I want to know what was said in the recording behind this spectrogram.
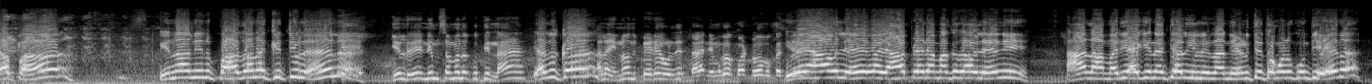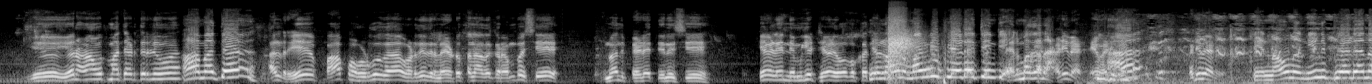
ಯಪ್ಪ ಇನ್ನ ನಿನ್ನ ಪಾದಾನ ಕಿತ್ತಿಲ್ಲ ಏನ್? ಇಲ್ರಿ ನಿಮ್ ಸಂಬಂಧ ಕೂತಿನ ಎದಕ್ಕ? ಅಲ್ಲ ಇನ್ನೊಂದ್ ಪೇಡೆ ಉಳ್ದಿತ್ತ? ನಿಮ್ಗ ಕೊಟ್ಟು ಹೋಗ್ಬೇಕಂತ. ಯಾವಲೆ ಯಾವ ಪೇಡೆ ಮಗದಾವ್ಲೆ ನೀ ಆ ನಾ ಮರಿ ಆಗಿನ ಅಂತೇಳಿ ಇಲ್ಲಿ ನಾನು ಹೆಣ್ತಿ ತಗೊಂಡು ಕುಂತಿ ಏನ? ಏ ಏನ್ ಅನಾಹುತ್ ಮಾತಾಡ್ತೀರಿ ನೀವು? ಆ ಮತ್ತೆ? ಅಲ್ರಿ ಪಾಪ ಹುಡುಗ ಹೊಡೆದಿದ್ರಲ್ಲ ಎಷ್ಟೊತ್ತನ ಅದಕ್ಕೆ ರಂಬಸಿ ಇನ್ನೊಂದ್ ಪೇಡೆ ತಿನ್ನಿಸಿ. ಹೇಳಿ ನಿಮ್ಗೆ ಹೇಳಿ ಹೋಗ್ಬೇಕಂತ ನಾವು ಮಂದಿ ಪೇಡೆ ತಿಂತಿ ಮಗನ ಅಡಿಬೇಡ್ರಿ ಆ? ಹೊಡಿಬೇಡ್ರಿ ನೀನ್ ಅವ್ನ ನಿನ್ನ ಪೇಡೆನ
